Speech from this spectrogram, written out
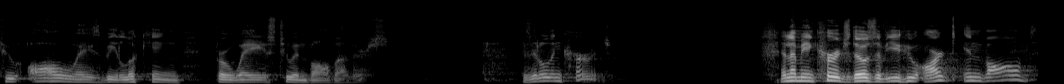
to always be looking for ways to involve others because it'll encourage them. And let me encourage those of you who aren't involved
